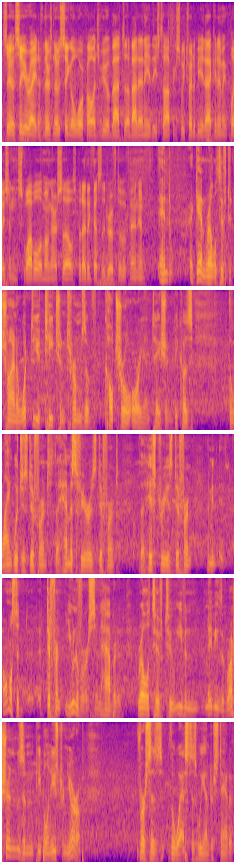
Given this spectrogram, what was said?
So, so you're right. If there's no single war college view about uh, about any of these topics, we try to be an academic place and squabble among ourselves. But I think that's the drift of opinion. And again, relative to China, what do you teach in terms of cultural orientation? Because the language is different, the hemisphere is different, the history is different. I mean, almost a, a, different universe inhabited relative to even maybe the Russians and people in Eastern Europe versus the West as we understand it.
